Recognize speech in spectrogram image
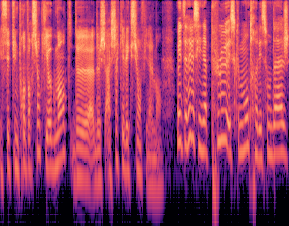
et c'est une proportion qui augmente de, de, à chaque élection finalement. Oui, tout à fait, parce qu'il n'y a plus, et ce que montrent les sondages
